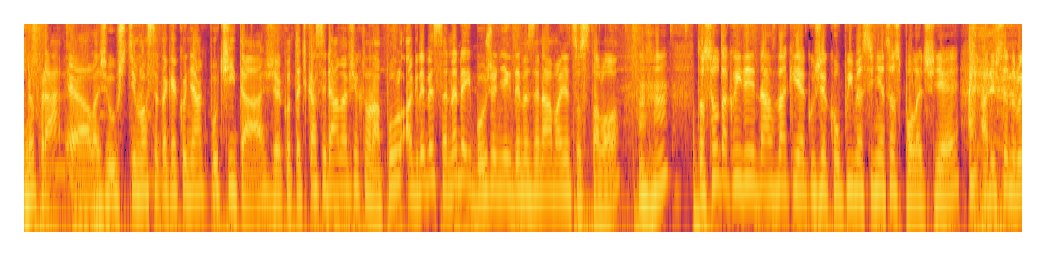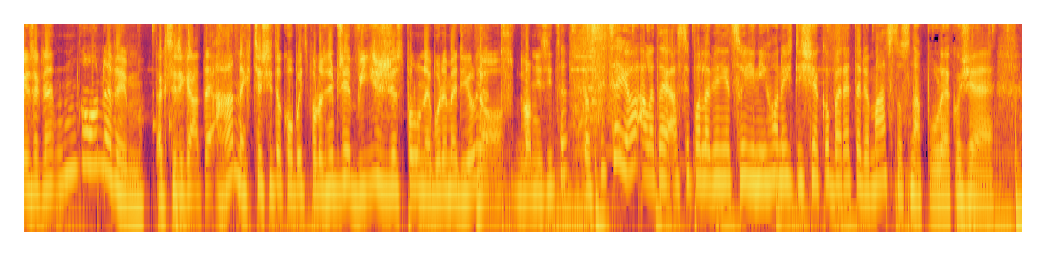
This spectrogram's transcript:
No právě, ale že už s tím vlastně tak jako nějak počítáš, že jako teďka si dáme všechno na půl a kdyby se nedej bože někde mezi náma něco stalo, Mhm. To jsou takový ty náznaky, jako že koupíme si něco společně a když ten druhý řekne, no nevím, tak si říkáte, aha, nechceš si to koupit společně, protože víš, že spolu nebudeme díl, No. jak dva měsíce? To sice jo, ale to je asi podle mě něco jiného, než když jako berete domácnost na půl, jakože uh,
